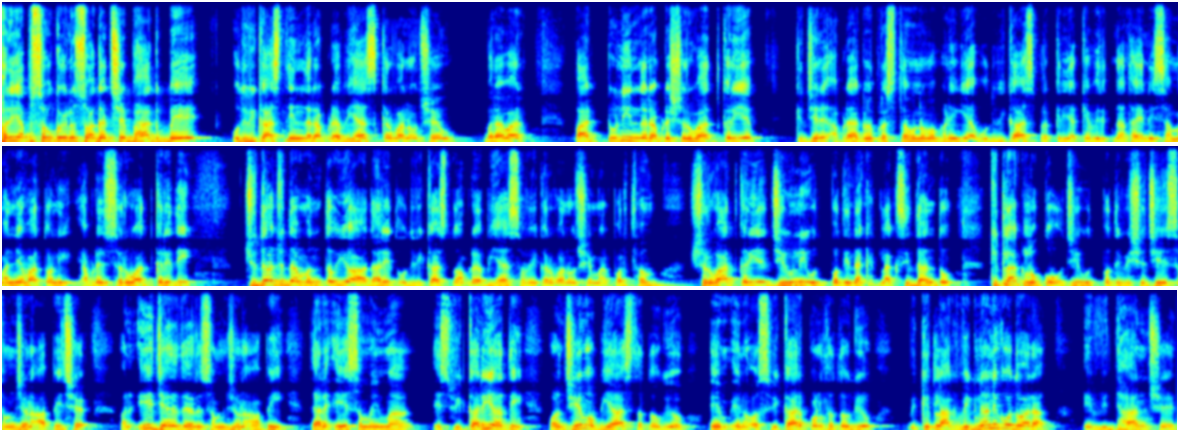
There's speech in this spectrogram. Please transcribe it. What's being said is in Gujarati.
ફરી આપ સૌ કોઈનું સ્વાગત છે. ભાગ બે ઉદ્વિકાસની અંદર આપણે અભ્યાસ કરવાનો છે. બરાબર? પાર્ટ ટુની અંદર આપણે શરૂઆત કરીએ કે જેને આપણે આગળ પ્રસ્તાવનામાં ભણી ગયા. ઉદ્વિકાસ પ્રક્રિયા કેવી રીતના થાય એની સામાન્ય વાતોની આપણે શરૂઆત કરી હતી. જુદા જુદા મંતવ્યો આધારિત ઉદ્વિકાસનો આપણે અભ્યાસ હવે કરવાનો છે. એમાં પ્રથમ શરૂઆત કરીએ જીવની ઉત્પત્તિના કેટલાક સિદ્ધાંતો. કેટલાક લોકો જીવ ઉત્પત્તિ વિશે જે સમજણ આપી છે અને એ જ્યારે ત્યારે સમજણ આપી ત્યારે એ સમયમાં એ સ્વીકાર્ય હતી. પણ જેમ અભ્યાસ થતો ગયો એમ એનો અસ્વીકાર પણ થતો ગયો. કેટલાક વૈજ્ઞાનિકો દ્વારા એ વિધાન છે,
